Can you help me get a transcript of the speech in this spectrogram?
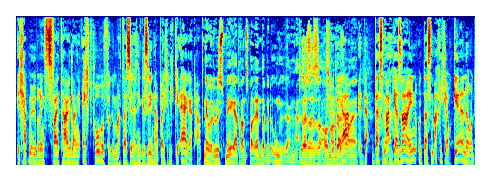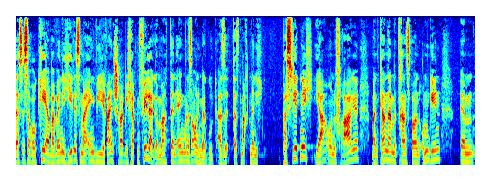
Ich habe mir übrigens zwei Tage lang echt Vorwürfe gemacht, dass ich das nicht gesehen habe, weil ich mich geärgert habe. Ja, aber du bist mega transparent damit umgegangen. Also das es ist auch noch Ja, da, das mag ja. sein und das mache ich auch gerne und das ist auch okay, aber wenn ich jedes Mal irgendwie reinschreibe, ich habe einen Fehler gemacht, dann irgendwann ist auch nicht mehr gut. Also das macht man nicht, passiert nicht, ja, ohne Frage. Man kann damit transparent umgehen. Ähm,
